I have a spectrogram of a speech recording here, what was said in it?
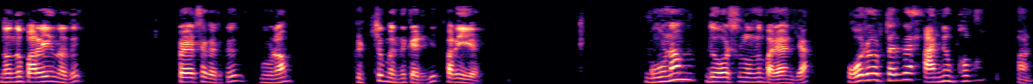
എന്നൊന്ന് പറയുന്നത് പ്രേക്ഷകർക്ക് ഗുണം കിട്ടുമെന്ന് കരുതി പറയുക ഗുണം ദോഷമൊന്നും പറയാനില്ല. ഓരോരുത്തരുടെ അനുഭവം ആണ്.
